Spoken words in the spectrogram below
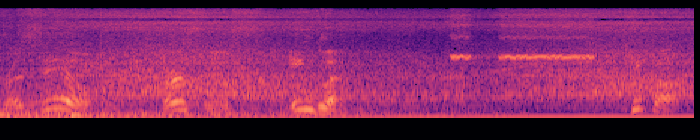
Brazil versus England. Kickoff.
